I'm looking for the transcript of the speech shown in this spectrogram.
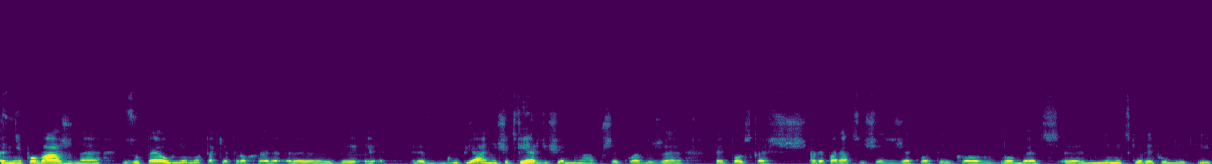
e, niepoważne zupełnie, no takie trochę wgłupianie się. Twierdzi się na przykład, że Polska reparacji się zrzekła tylko wobec Niemieckiej Republiki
